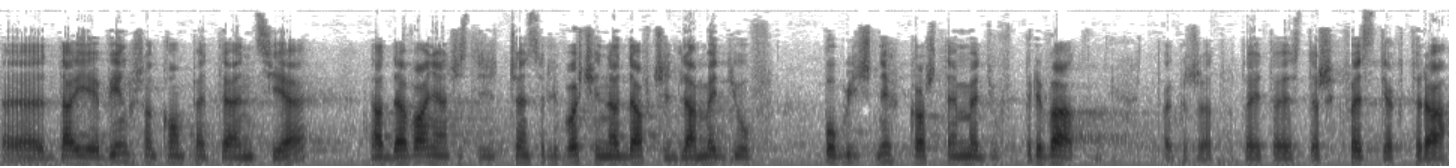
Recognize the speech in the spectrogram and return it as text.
e, daje większą kompetencję nadawania często- częstotliwości nadawczej dla mediów publicznych kosztem mediów prywatnych. Także tutaj to jest też kwestia, która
